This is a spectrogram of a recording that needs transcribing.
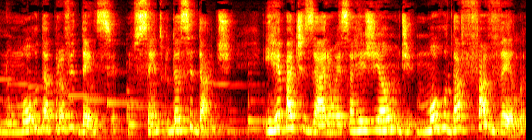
no Morro da Providência, no centro da cidade, e rebatizaram essa região de Morro da Favela,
